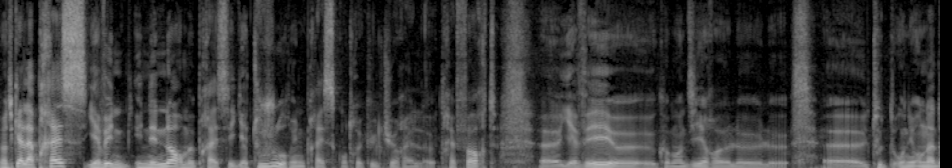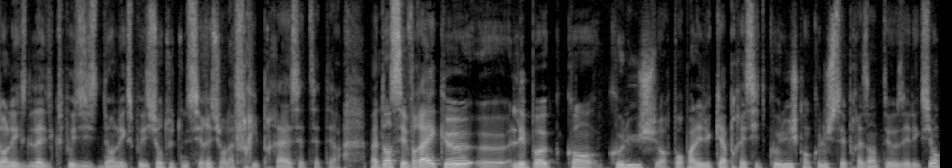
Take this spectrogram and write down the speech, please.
Mais en tout cas, la presse, il y avait une, une énorme presse. Et il y a toujours une presse contre-culturelle très forte. il y avait, comment dire, le euh, on, a dans l'exposition toute une série sur la free press, etc. Maintenant, c'est vrai que euh, l'époque, quand Coluche, pour parler du cas précis de Coluche, quand Coluche s'est présenté aux élections,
